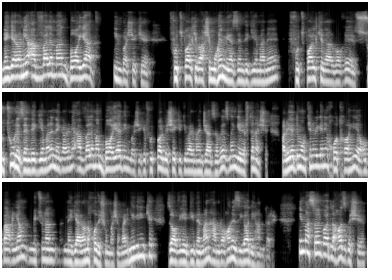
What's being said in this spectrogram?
نگرانی اول من باید این باشه که فوتبال که بخش مهمی از زندگی منه فوتبال که در واقع ستون زندگی منه نگرانی اول من باید این باشه که فوتبال به شکلی که برای من جذابه از من گرفته نشه. حالا یه ممکنه بگن این خودخواهیه. و بقیه هم می‌تونن نگران خودشون باشن ولی می‌بینیم که زاویه دید من همراهان زیادی هم داره. این مسائل باید لحاظ بشه.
